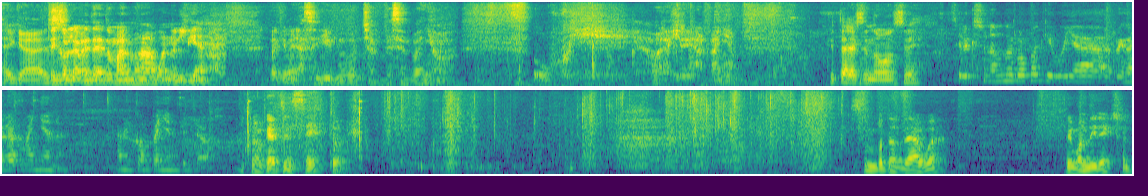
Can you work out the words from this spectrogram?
Hey guys. Estoy con la meta de tomar más agua en el día para que me a seguir muchas veces al baño. Uy, ahora quiero ir al baño. ¿Qué estás haciendo, Monse? Seleccionando ropa que voy a regalar mañana a mis compañeros de trabajo. No, cáchense esto. Son botas de agua. De One Direction.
